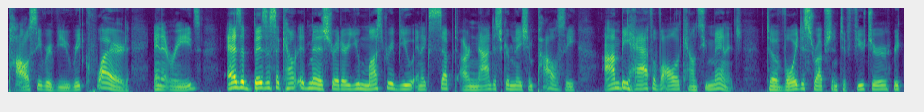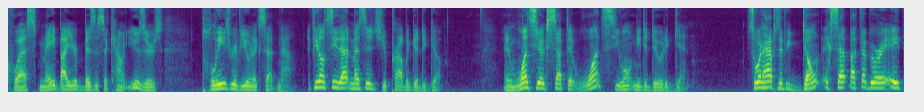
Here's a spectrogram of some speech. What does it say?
Policy Review Required, and it reads as a business account administrator, you must review and accept our non discrimination policy on behalf of all accounts you manage. To avoid disruption to future requests made by your business account users, please review and accept now. If you don't see that message, you're probably good to go. And once you accept it once, you won't need to do it again. So, what happens if you don't accept by February 8th?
